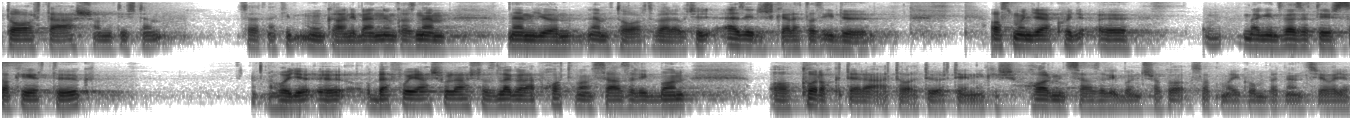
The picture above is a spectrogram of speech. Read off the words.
tartás, amit Isten szeretne munkálni bennünk, az nem, nem jön, nem tart vele. Úgyhogy ezért is kellett az idő. Azt mondják, hogy ö, megint vezetés szakértők, hogy ö, a befolyásolás az legalább 60%-ban a karakter által történik, és 30%-ban csak a szakmai kompetencia, vagy a,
